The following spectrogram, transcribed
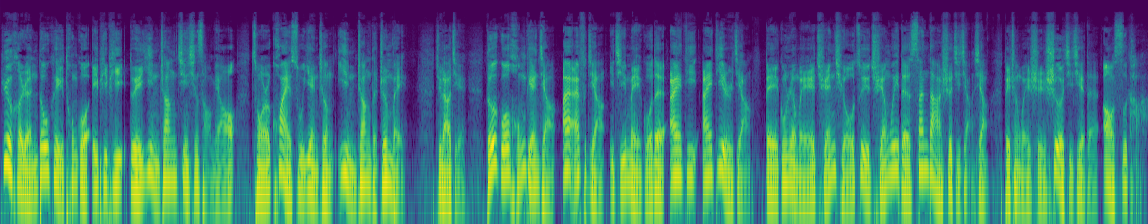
任何人都可以通过 APP 对印章进行扫描，从而快速验证印章的真伪。据了解，德国红点奖、iF 奖以及美国的 ID IDEA 奖被公认为全球最权威的三大设计奖项，被称为是设计界的奥斯卡。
